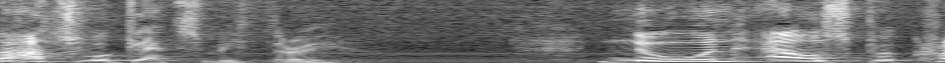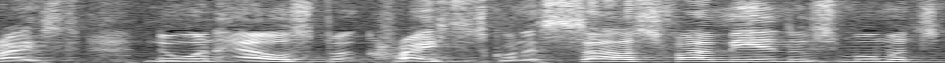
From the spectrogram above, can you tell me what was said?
that's what gets me through. No one else but Christ. No one else but Christ is going to satisfy me in those moments.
